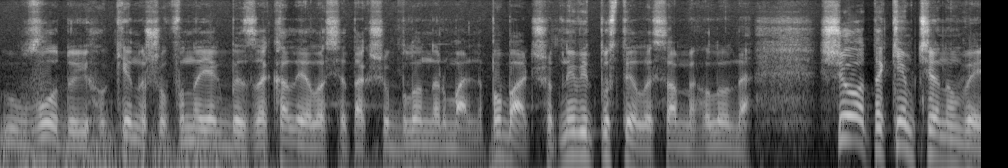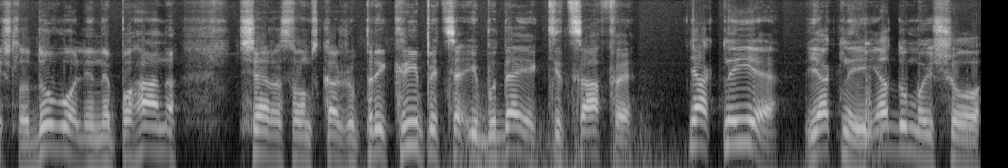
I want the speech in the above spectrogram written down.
воду його кину, щоб воно якби закалилося так, щоб було нормально. Побачу, щоб не відпустилось саме головне. Що таким чином вийшло? Доволі непогано. Ще раз вам скажу, прикріпиться і буде, як ті цафи. Як не є, як не є. Я думаю, що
